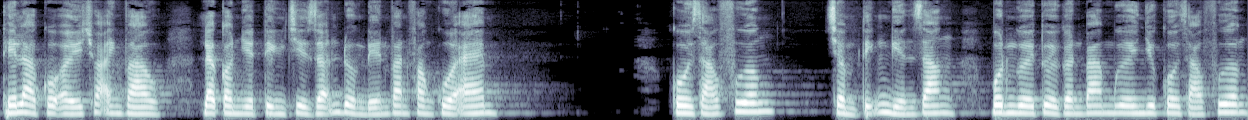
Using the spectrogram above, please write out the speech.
thế là cô ấy cho anh vào, lại còn nhiệt tình chỉ dẫn đường đến văn phòng của em. Cô giáo Phương, trầm tĩnh nghiến răng, một người tuổi gần 30 như cô giáo Phương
